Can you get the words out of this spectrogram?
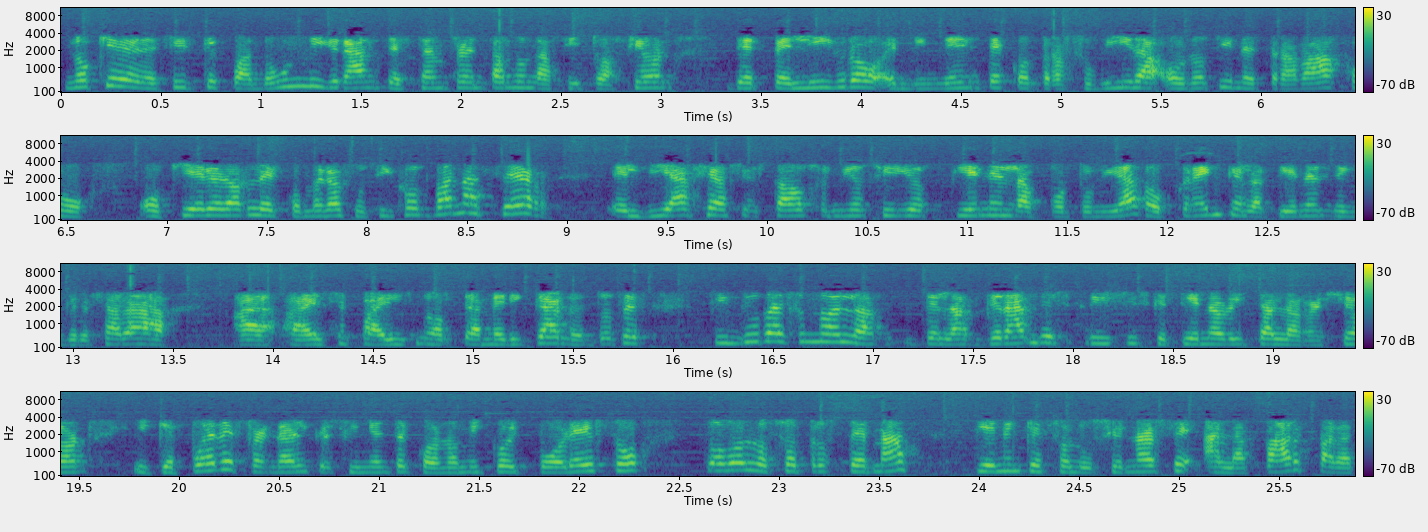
no quiere decir que cuando un migrante está enfrentando una situación de peligro eminente contra su vida o no tiene trabajo o quiere darle de comer a sus hijos, van a hacer el viaje hacia Estados Unidos si ellos tienen la oportunidad o creen que la tienen de ingresar a, a, ese país norteamericano. Entonces, sin duda es una de las, de las grandes crisis que tiene ahorita la región y que puede frenar el crecimiento económico y por eso todos los otros temas tienen que solucionarse a la par para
